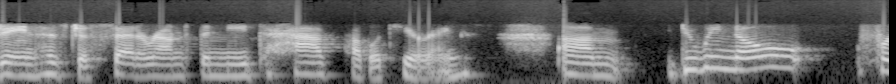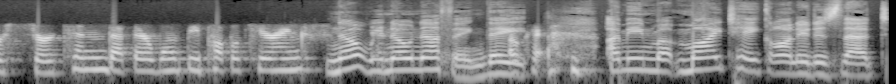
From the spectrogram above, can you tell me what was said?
Jane has just said around the need to have public hearings. Um, do we know for certain that there won't be public hearings? No, we know nothing. They, okay. I mean, my, my, take on it is that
